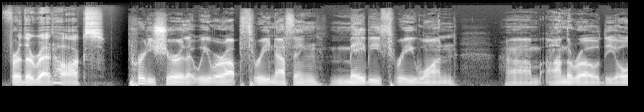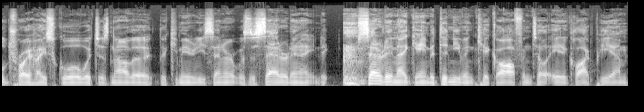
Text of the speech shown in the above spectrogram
for the Redhawks pretty sure that we were up three nothing, maybe three one. Um, on the road, the old Troy High School, which is now the, the community center. It was a Saturday night Saturday night game. It didn't even kick off until eight o'clock p.m.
